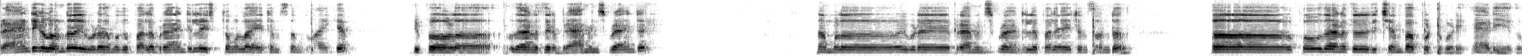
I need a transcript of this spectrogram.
ബ്രാൻഡുകളുണ്ട്. ഇവിടെ നമുക്ക് പല ബ്രാൻഡിൽ ഇഷ്ടമുള്ള ഐറ്റംസ് നമുക്ക് വാങ്ങിക്കാം. ഇപ്പോൾ ഉദാഹരണത്തിന് ബ്രാഹ്മിൻസ് ബ്രാൻഡ് നമ്മൾ ഇവിടെ ബ്രാഹ്മിൻസ് ബ്രാൻഡിലെ പല ഐറ്റംസ് ഉണ്ട്. ഇപ്പോൾ ഉദാഹരണത്തിന് ഒരു ചെമ്പ പൊട്ടുപൊടി ആഡ് ചെയ്തു.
